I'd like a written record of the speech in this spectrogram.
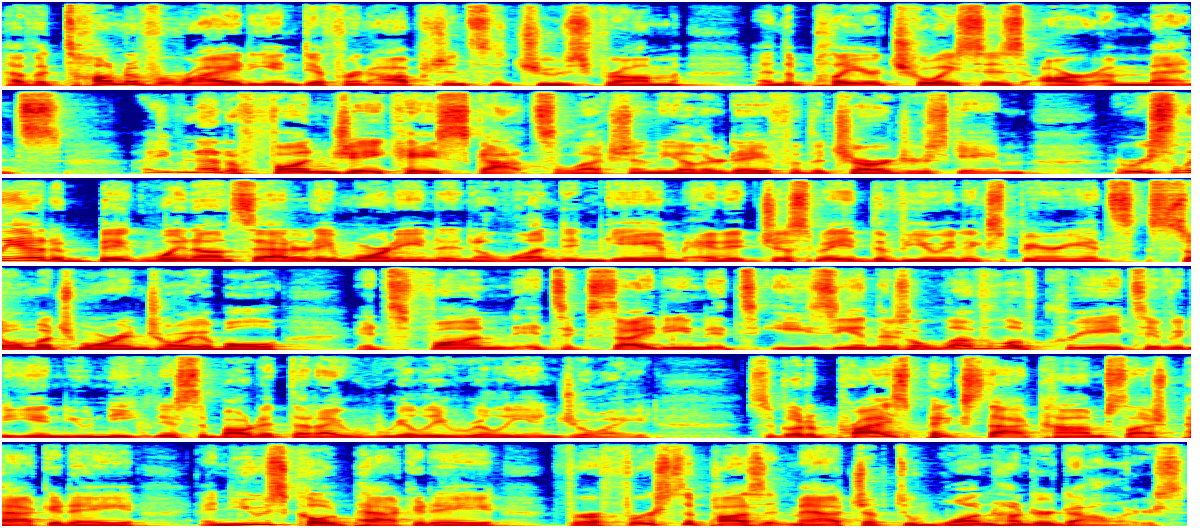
have a ton of variety and different options to choose from, and the player choices are immense. I even had a fun J.K. Scott selection the other day for the Chargers game. I recently had a big win on Saturday morning in a London game, and it just made the viewing experience so much more enjoyable. It's fun, it's exciting, it's easy, and there's a level of creativity and uniqueness about it that I really, really enjoy. So go to prizepicks.com slash packaday and use code packaday for a first deposit match up to $100.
